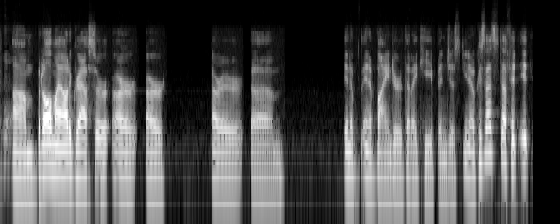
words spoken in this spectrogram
um, but all my autographs are are are are um, in a in a binder that I keep and just you know because that stuff it it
